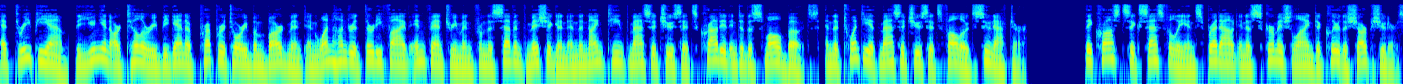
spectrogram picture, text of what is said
At 3 p.m., the Union artillery began a preparatory bombardment and 135 infantrymen from the 7th Michigan and the 19th Massachusetts crowded into the small boats, and the 20th Massachusetts followed soon after. They crossed successfully and spread out in a skirmish line to clear the sharpshooters.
